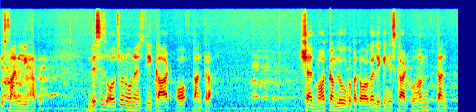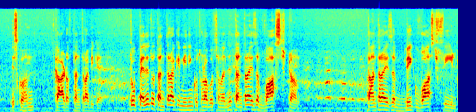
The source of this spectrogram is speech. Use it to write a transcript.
is finally happening. This is also known as the card of Tantra. शायद बहुत कम लोगों को पता होगा, लेकिन इस कार्ड को हम तंत्र इसको हम कार्ड ऑफ़ तंत्रा भी कहते हैं तो पहले तो तंत्रा के मीनिंग को थोड़ा बहुत समझ लें tantra is a vast term tantra is a big vast field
